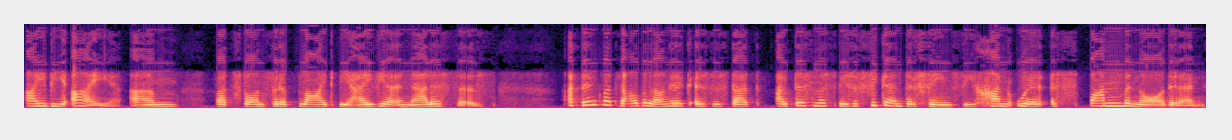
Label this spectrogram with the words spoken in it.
IBI um wat staan vir applied behavior analysis. Ek dink wat wel belangrik is is dat outisme spesifieke intervensie gaan oor 'n spanbenadering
